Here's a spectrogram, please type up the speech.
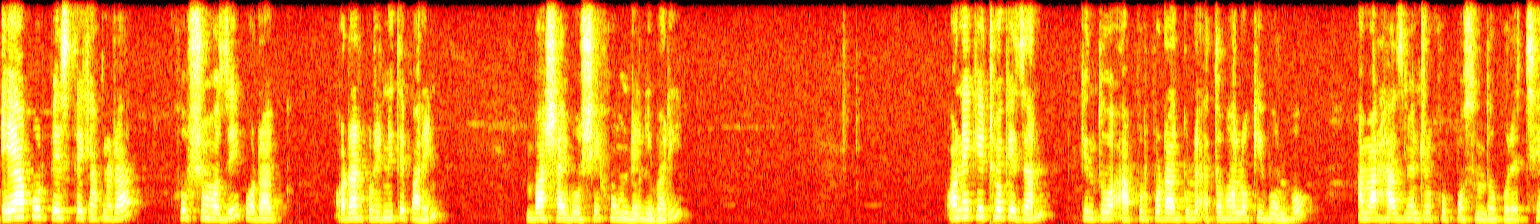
এ আপুর পেজ থেকে আপনারা খুব সহজেই প্রোডাক্ট অর্ডার করে নিতে পারেন। বাসায় বসে হোম ডেলিভারি অনেকে ঠকে যান, কিন্তু আপুর প্রোডাক্টগুলো এত ভালো কি বলব? আমার হাজব্যান্ডও খুব পছন্দ করেছে।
